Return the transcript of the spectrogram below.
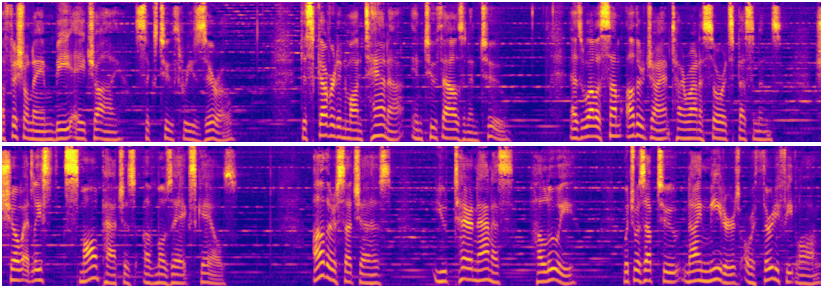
official name BHI 6230, discovered in Montana in 2002, as well as some other giant Tyrannosaurid specimens, show at least small patches of mosaic scales. Others, such as Yutyrannus huali, which was up to 9 meters or 30 feet long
